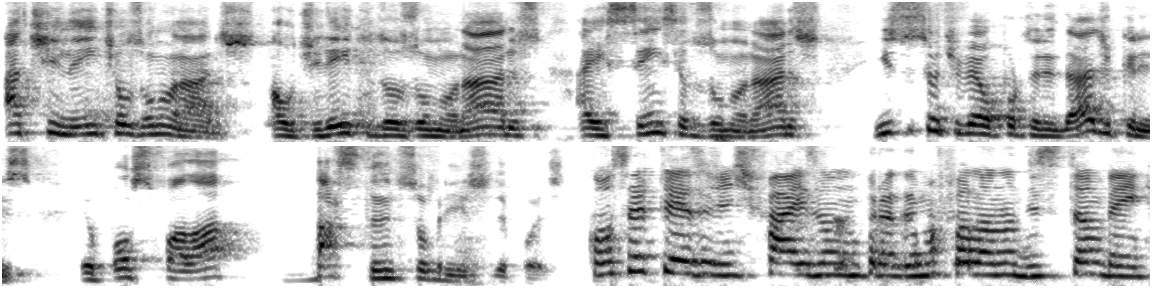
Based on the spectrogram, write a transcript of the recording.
atinente aos honorários, ao direito dos honorários, à essência dos honorários. Isso, se eu tiver oportunidade, Cris, eu posso falar bastante sobre isso depois. Com certeza, a gente faz um programa falando disso também.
